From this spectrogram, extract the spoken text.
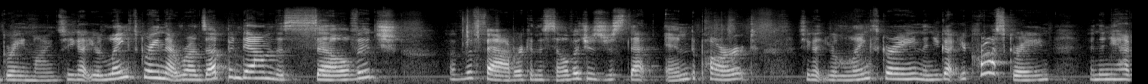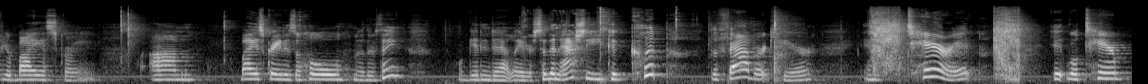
grain line. So you got your length grain that runs up and down the selvage of the fabric, and the selvage is just that end part. So you got your length grain, then you got your cross grain, and then you have your bias grain. Um, bias grain is a whole other thing. We'll get into that later. So then actually you could clip the fabric here and tear it. It will tear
